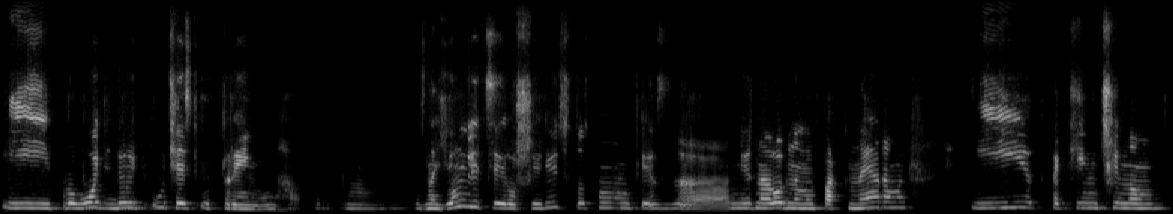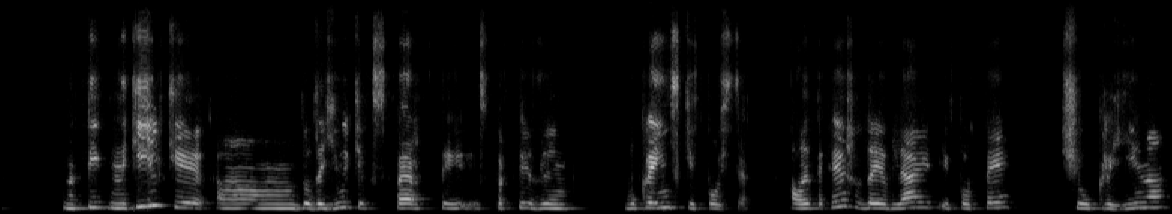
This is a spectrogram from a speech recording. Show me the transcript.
і проводять беруть участь у тренінгах, знайомляться і розширюють стосунки з е, міжнародними партнерами, і таким чином не тільки ем, додають експерти, експертизи в український простір, але таке ж заявляють і про те, що Україна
